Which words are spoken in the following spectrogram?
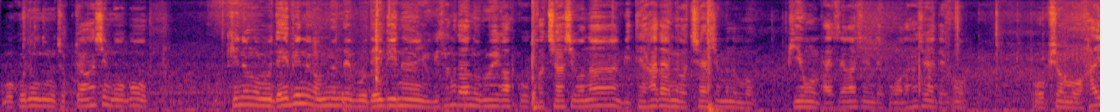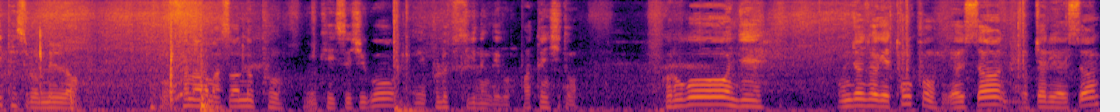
뭐 그 정도면 적정하신 거고 기능은 뭐 내비는 없는데 뭐 내비는 여기 상단으로 해갖고 거치하시거나 밑에 하단 거치하시면은 뭐 비용은 발생하시는데 그거는 하셔야 되고 옵션 뭐 하이패스 롬밀러 뭐 파노라마 썬루프 이렇게 있으시고 예, 블루투스 기능 되고 버튼 시동. 그리고 이제 운전석에 통풍 열선 옆자리 열선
